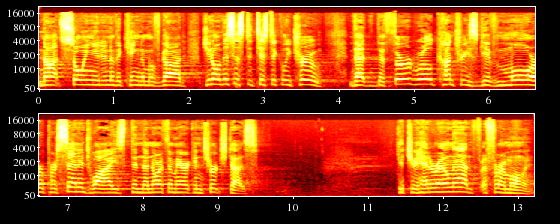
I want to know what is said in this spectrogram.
not sowing it into the kingdom of God. Do you know this is statistically true? That the third world countries give more percentage wise than the North American church does. Get your head around that for a moment.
